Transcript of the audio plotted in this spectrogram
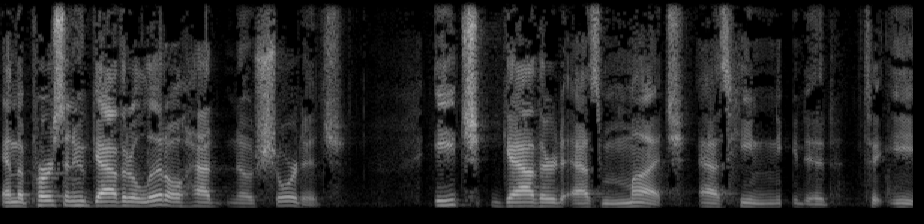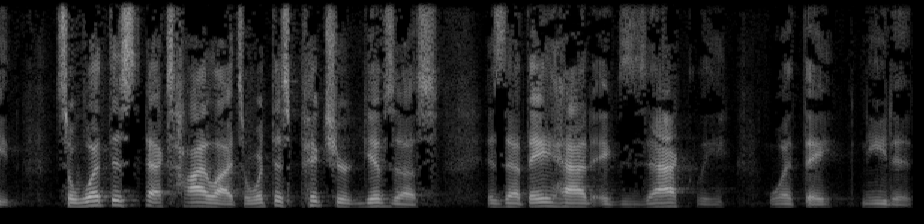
and the person who gathered a little had no shortage. Each gathered as much as he needed to eat. So, what this text highlights, or what this picture gives us, is that they had exactly what they needed.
